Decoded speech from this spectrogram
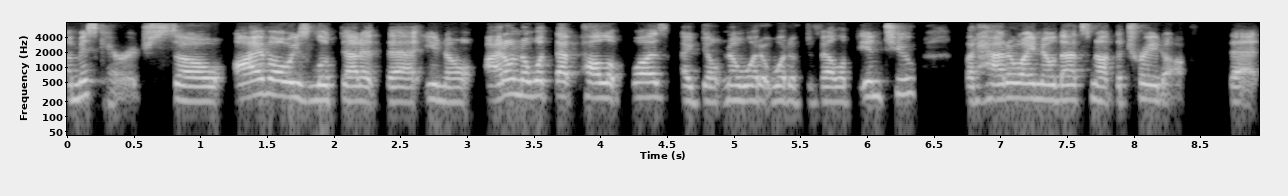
a miscarriage. So I've always looked at it that, you know, I don't know what that polyp was. I don't know what it would have developed into, but how do I know that's not the trade off? That,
